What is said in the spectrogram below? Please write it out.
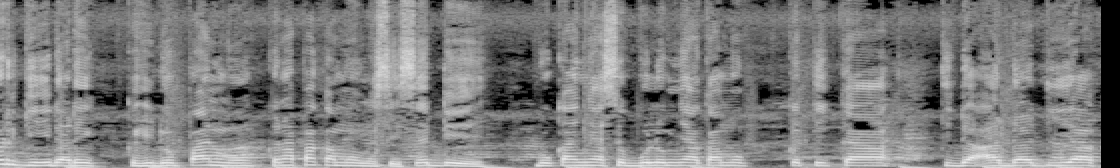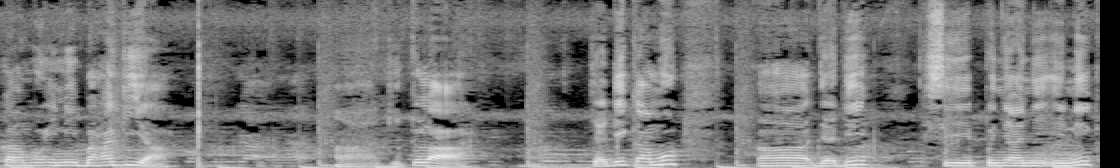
pergi dari kehidupanmu kenapa kamu mesti sedih? Bukannya sebelumnya kamu ketika tidak ada dia kamu ini bahagia? Nah gitulah. Jadi kamu uh, jadi si penyanyi ini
